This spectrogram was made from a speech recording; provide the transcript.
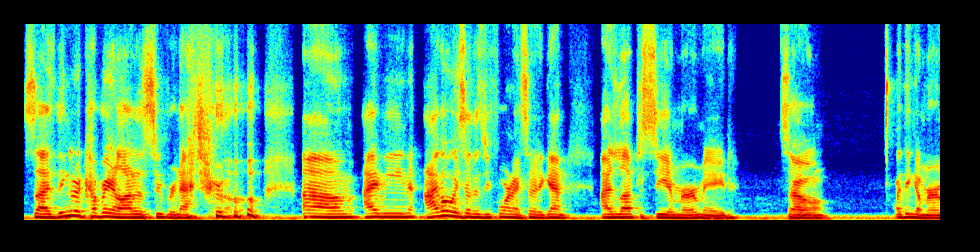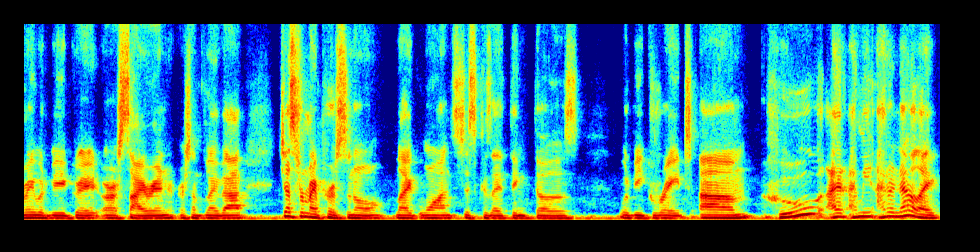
So I think we're covering a lot of the supernatural. um, I mean, I've always said this before, and I said it again. I'd love to see a mermaid. So oh. I think a mermaid would be great, or a siren, or something like that. Just for my personal like wants, just because I think those would be great. Um, who? I, I mean, I don't know. Like,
